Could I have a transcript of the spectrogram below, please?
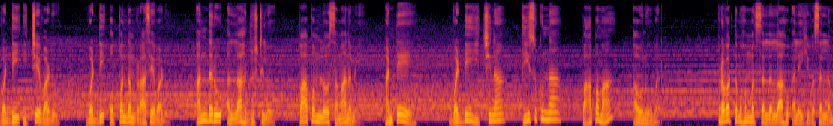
వడ్డీ ఇచ్చేవాడు వడ్డీ ఒప్పందం రాసేవాడు. అందరూ అల్లాహ్ దృష్టిలో పాపంలో సమానమే. అంటే వడ్డీ ఇచ్చినా తీసుకున్నా పాపమా? అవును ఉమర్. ప్రవక్త ముహమ్మద్ సల్లల్లాహు అలైహి వసల్లం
